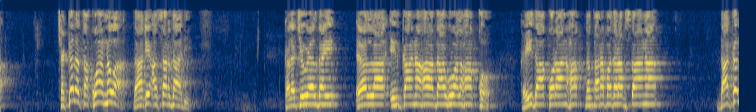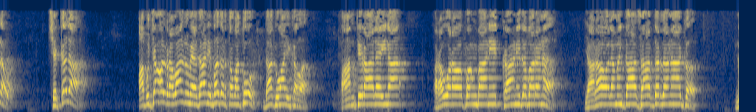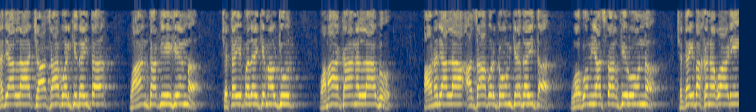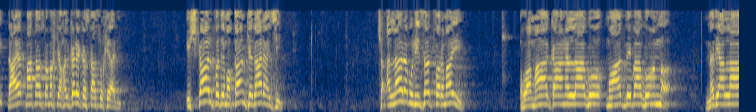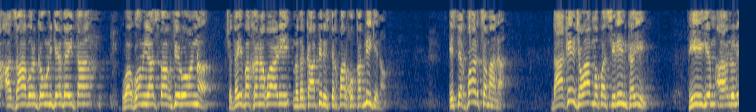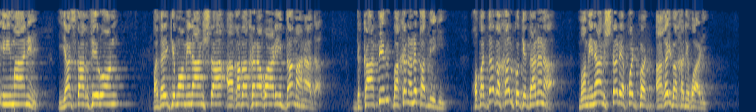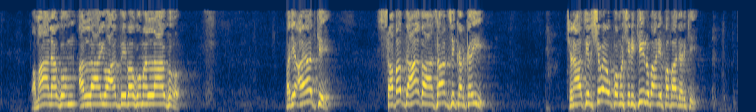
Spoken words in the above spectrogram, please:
چکل تقوا نه وا داغه اثر دادی کله چې ویل دای اے الله ان کان هذا هو الحق کیدا قران حق د طرفه درپستانه دا کلو چې کله ابو جهل روانو میدان بدر ته وته دا دعای کوا فام تیر علینا رو رو پنګ باندې کانی د برنه یارا ولا من تا صاحب دردناک ندی الله چا صاحب ورکی دایتا وان تا پیهم چته په دای کې موجود وما کان الله او نه دی الله عذاب ورکون کې دای ته وهم یستغفرون چې دای بخنه غواړي د آیت ماته سره مخ کې حل کړي که تاسو خیالي اشکال په دې مقام کې دار راځي چې الله رب العزت فرمایي هو ما کان الله معذبهم ندی الله عذاب ورکون کې دایتا وهم یستغفرون چې دای بخنه غواړي نو د کافر استغفار خو قبلي کې نه استغفار څه معنا دا اخر جواب مفسرین کوي فیهم اهل الايمان یستغفرون پدای کې مؤمنان شته هغه بخنه غواړي دا معنا ده د کافر بخنه نه قبليږي خو په دغه خلکو کې دننه مؤمنان شته پټ پټ هغه بخنه غواړي وما لهم الله يعذبهم الله په دې آیات کې سبب د هغه عذاب ذکر کړي چې نازل شوی او په مشرکین باندې په بدر کې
